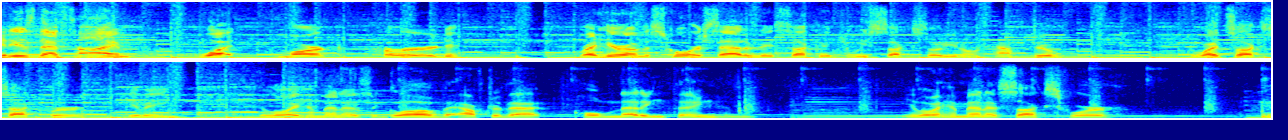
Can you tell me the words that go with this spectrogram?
It is that time. What Mark heard right here on the score Saturday Suckage. We suck so you don't have to. The White Sox suck for giving Eloy Jimenez a glove after that whole netting thing. And Eloy Jimenez sucks for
